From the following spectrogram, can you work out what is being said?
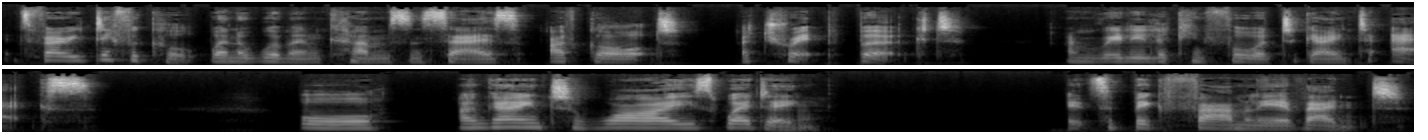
It's very difficult when a woman comes and says, I've got a trip booked. I'm really looking forward to going to X. Or I'm going to Y's wedding. It's a big family event.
